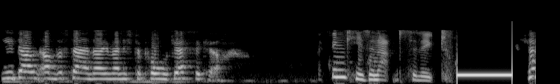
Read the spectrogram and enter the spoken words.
You don't understand how he managed to pull Jessica. I think he's an absolute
